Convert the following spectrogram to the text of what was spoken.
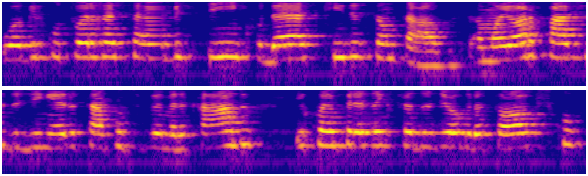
o agricultor recebe 5, 10, 15 centavos. A maior parte do dinheiro está com o supermercado e com a empresa que produziu o agrotóxico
